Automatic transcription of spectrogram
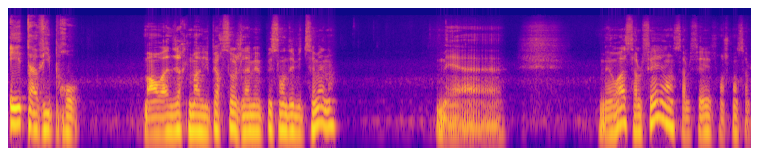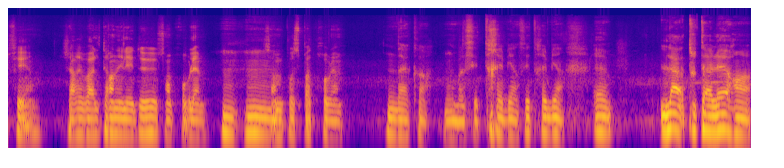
et ta vie pro? Bah, on va dire que ma vie perso je la mets plus en début de semaine hein. mais euh, mais ouais ça le fait hein, ça le fait franchement ça le fait hein. j'arrive à alterner les deux sans problème ça me pose pas de problème D'accord. Bon, bah, c'est très bien, c'est très bien. Euh, là, tout à l'heure,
